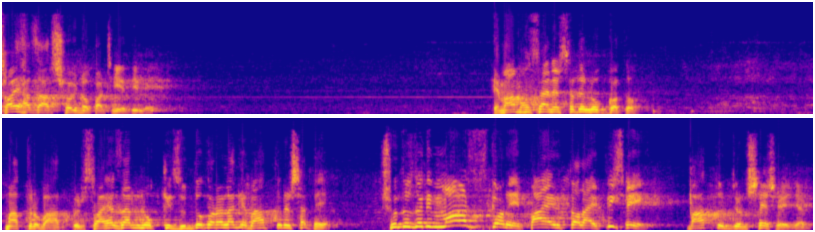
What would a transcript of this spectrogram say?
ছয় হাজার সৈন্য পাঠিয়ে দিল। ইমাম হোসাইনের সাথে লোক কত? মাত্র বাহাত্তর। ছয় হাজার লোক কি যুদ্ধ করা লাগে বাহাত্তরের সাথে? শুধু যদি মার্চ করে পায়ের তলায় পিছে বাহাত্তর জন শেষ হয়ে যাবে।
